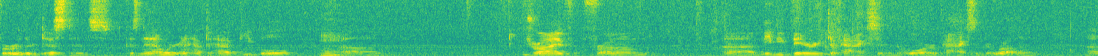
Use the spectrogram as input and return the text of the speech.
further distance? Because now we're gonna have to have people, Mm. um, drive from, uh, maybe Barre to Paxton or Paxton to Rutland. Um,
